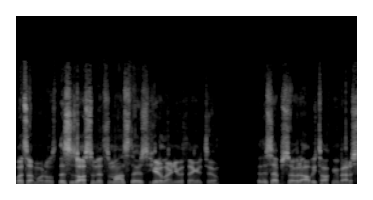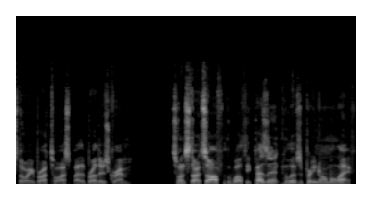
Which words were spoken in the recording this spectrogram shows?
What's up, mortals? This is Awesome Myths and Monsters, here to learn you a thing or two. For this episode, I'll be talking about a story brought to us by the Brothers Grimm. This one starts off with a wealthy peasant who lives a pretty normal life.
